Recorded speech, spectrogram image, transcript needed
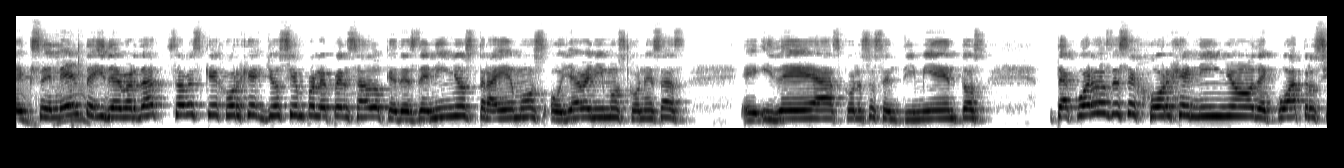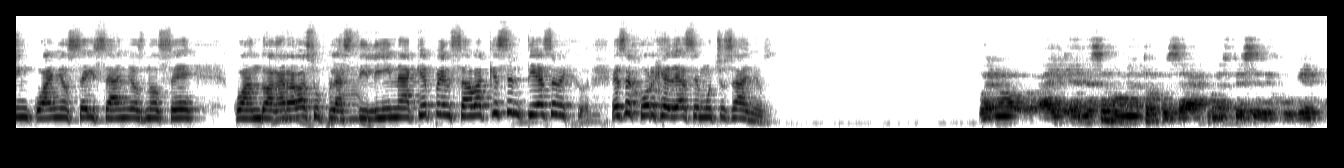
Excelente, y de verdad, ¿sabes qué, Jorge? Yo siempre le he pensado que desde niños traemos o ya venimos con esas eh, ideas, con esos sentimientos. ¿Te acuerdas de ese Jorge niño de cuatro, cinco años, seis años, no sé, cuando agarraba su plastilina? ¿Qué pensaba? ¿Qué sentía ese, ese Jorge de hace muchos años? Bueno, en ese momento pues era una especie de juguete.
